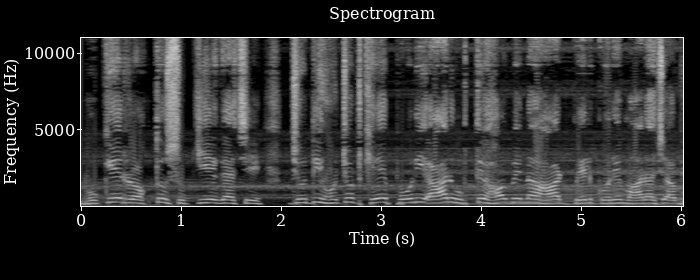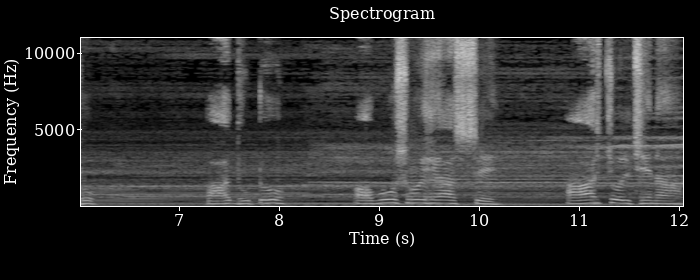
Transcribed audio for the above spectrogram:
বুকের রক্ত শুকিয়ে গেছে। যদি হোঁচট খেয়ে পড়ি, আর উঠতে হবে না। হার্ট ফেল করে মারা যাব। পা দুটো অবশ হয়ে আসছে। আর চলছে না।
